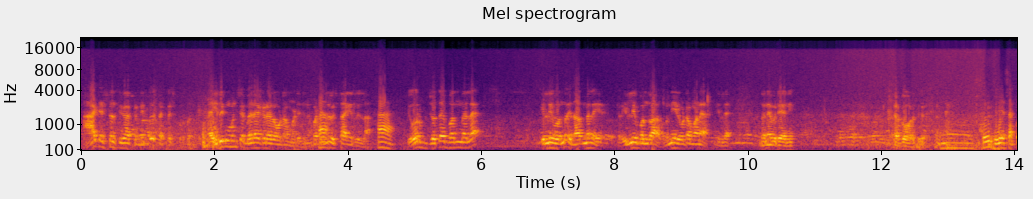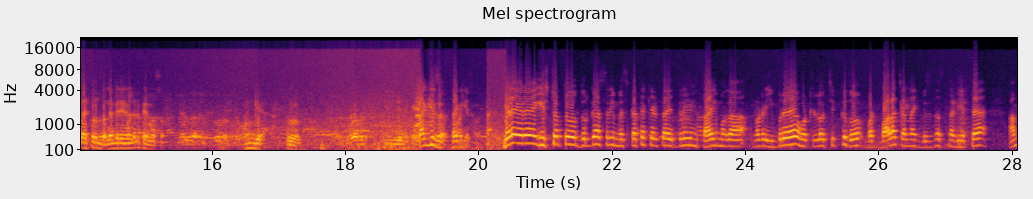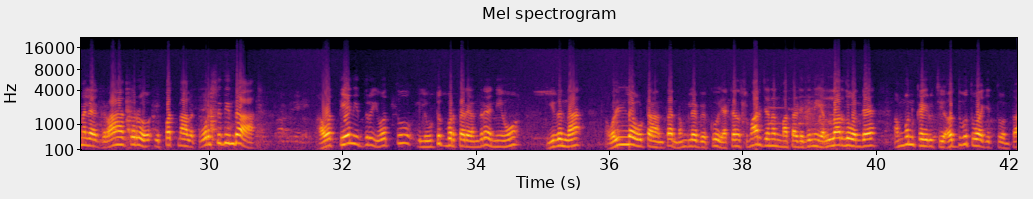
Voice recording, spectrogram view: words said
ಆ ಟೆಸ್ಟ್ ಸಿಗಾಕೊಂಡಿದ್ದು ಸಕ್ಸಸ್ಫುಲ್ ಇದಕ್ಕೆ ಮುಂಚೆ ಬೇರೆ ಕಡೆ ಎಲ್ಲ ಊಟ ಮಾಡಿದ್ದೀನಿ ಬಟ್ ಇದು ಇಷ್ಟ ಆಗಿರ್ಲಿಲ್ಲ. ಹಾ. ಇವ್ರ ಜೊತೆ ಬಂದ್ಮೇಲೆ ಇಲ್ಲಿ ಬಂದು ಇದಾದ್ಮೇಲೆ ಇಲ್ಲಿ ಬಂದು ಬನ್ನಿ ಊಟ ಮಾಡ ಇಲ್ಲೇ ದೊನೆ ಬಿರಿಯಾನಿ. ಕರ್ಕೊ ಬರ್ತೀವಿ ಇಲ್ಲಿ ಸಕಲೇಶ್ಪುರ ದೊಣ್ಣೆ ಬಿರಿಯಾನಿ ಅಂದ್ರೆ ಫೇಮಸ್ ಹಂಗೆ. Thank you sir thank you ಗೆಳೆಯರೇ ಇಷ್ಟೊತ್ತು ದುರ್ಗಾಶ್ರೀ ಮಿಸ್ ಕತೆ ಕೇಳ್ತಾ ಇದ್ರಿ. ತಾಯಿ ಮಗ ನೋಡ್ರಿ ಇಬ್ಬರೇ ಹೋಟ್ಲು ಚಿಕ್ಕದು ಬಟ್ ಬಹಳ ಚೆನ್ನಾಗಿ ಬಿಸ್ನೆಸ್ ನಡೆಯುತ್ತೆ. ಆಮೇಲೆ ಗ್ರಾಹಕರು ಇಪ್ಪತ್ನಾಲ್ಕು ವರ್ಷದಿಂದ ಅವತ್ತೇನಿದ್ರು ಇವತ್ತು ಇಲ್ಲಿ ಊಟಕ್ಕೆ ಬರ್ತಾರೆ ಅಂದರೆ ನೀವು ಇದನ್ನ ಒಳ್ಳೆ ಊಟ ಅಂತ ನಂಬಲೇಬೇಕು. ಯಾಕಂದ್ರೆ ಸುಮಾರು ಜನ ಮಾತಾಡಿದ್ದೀನಿ. ಎಲ್ಲರದು ಒಂದೇ. ಅಮ್ಮನ ಕೈ ರುಚಿ ಅದ್ಭುತವಾಗಿತ್ತು ಅಂತ.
